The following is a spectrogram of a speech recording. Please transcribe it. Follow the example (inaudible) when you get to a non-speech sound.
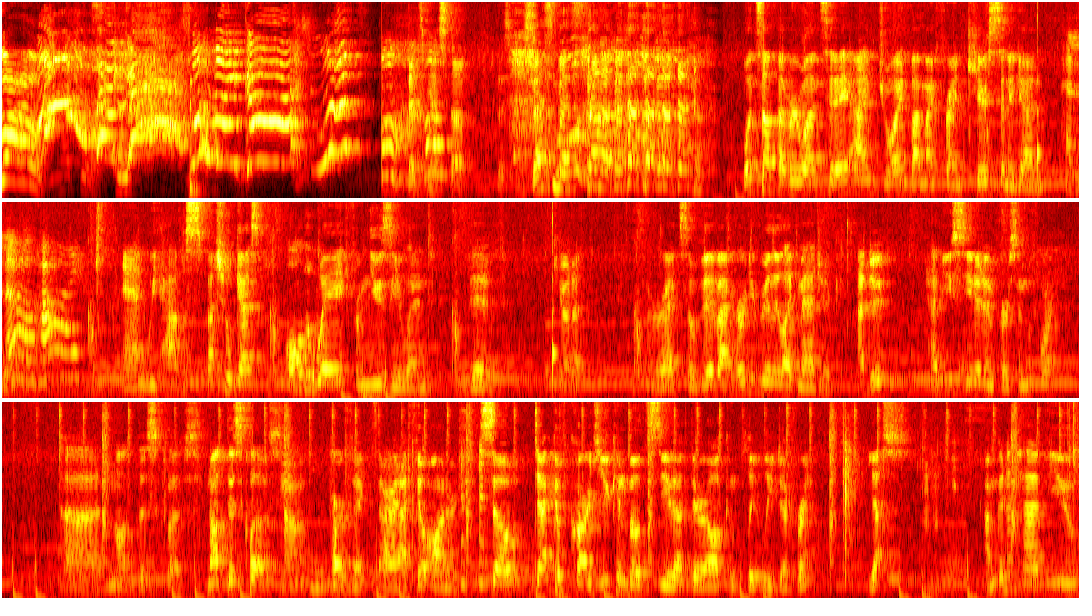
Wow! Oh my gosh! Oh my gosh! What? That's messed up. That's messed up. That's messed up. (laughs) What's up everyone? Today I'm joined by my friend Kirstin again Hello, hi. and we have a special guest all the way from New Zealand, Viv. Kia ora. Alright, so Viv, I heard you really like magic. I do. Have you seen it in person before? Uh, not this close. Not this close? No. Perfect. Alright, I feel honored. so, deck of cards, you can both see that they're all completely different. Yes? I'm gonna have you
